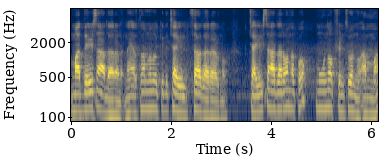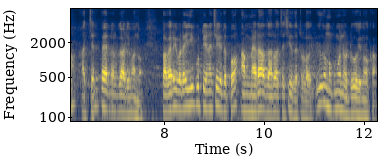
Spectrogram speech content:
മദേഴ്സ് ആധാറാണ് നേരത്തെ നമ്മൾ നോക്കിയത് ചൈൽഡ്സ് ആധാറായിരുന്നു ചൈൽഡ്സ് ആധാർ വന്നപ്പോൾ മൂന്ന് ഓപ്ഷൻസ് വന്നു. അമ്മ അച്ഛൻ പേരന്റൽ ഗാർഡിയൻ വന്നു. പകരം ഇവിടെ ഈ കുട്ടീനെ ചെയ്തപ്പോൾ അമ്മയുടെ ആധാർ വെച്ച ചെയ്തിട്ടുള്ളത്. ഇത് നമുക്ക് മുന്നോട്ട് പോയി നോക്കാം.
